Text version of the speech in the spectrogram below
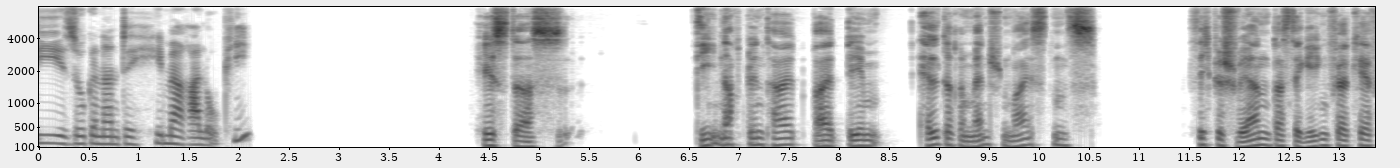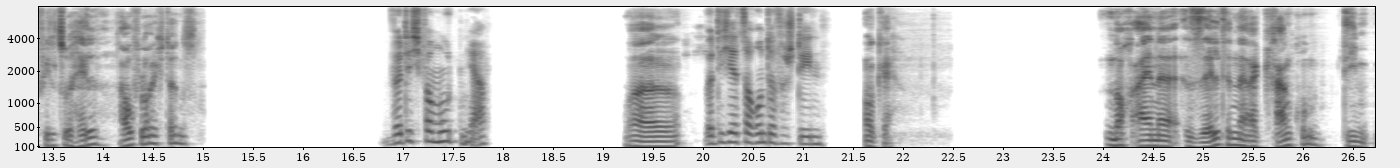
die sogenannte Hemeralopie. Ist das die Nachtblindheit, bei dem ältere Menschen meistens sich beschweren, dass der Gegenverkehr viel zu hell aufleuchtet? Würde ich vermuten, ja. Weil. Würde ich jetzt darunter verstehen. Okay. Noch eine seltene Erkrankung, die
